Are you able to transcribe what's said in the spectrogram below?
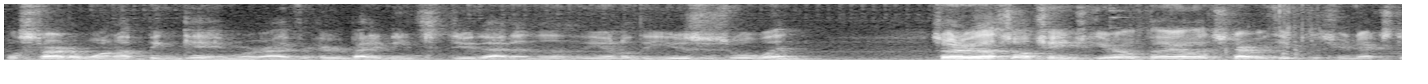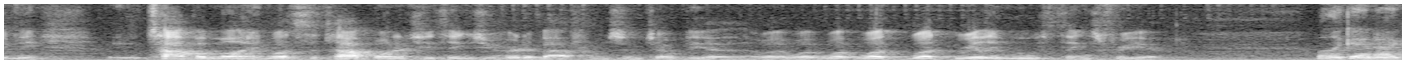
we'll start a one-upping game where everybody needs to do that, and the, you know the users will win. So anyway, let's all change gear. Let's start with you because you're next to me. Top of mind, what's the top one or two things you heard about from Zoomtopia? What, what, what, what really moved things for you? Well, again, I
